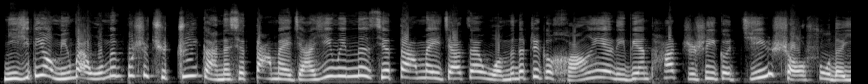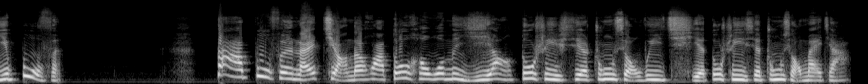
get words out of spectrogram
你一定要明白，我们不是去追赶那些大卖家，因为那些大卖家在我们的这个行业里边，它只是一个极少数的一部分。大部分来讲的话，都和我们一样，都是一些中小微企业，都是一些中小卖家。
